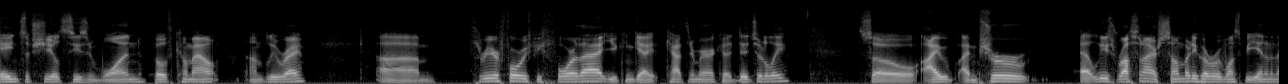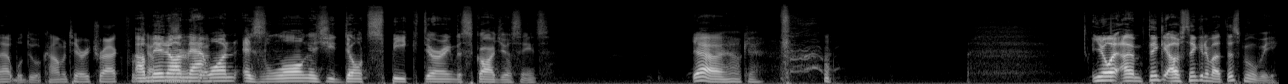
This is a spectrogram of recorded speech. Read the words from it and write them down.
Agents of Shield season one both come out on Blu-ray. Um, three or four weeks before that, you can get Captain America digitally. So I, I'm sure at least Russ and I or somebody, whoever wants to be in on that, will do a commentary track for. I'm Captain in on that one as long as you don't speak during the ScarJo scenes. Yeah. Okay. you know what? I'm thinking. I was thinking about this movie.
